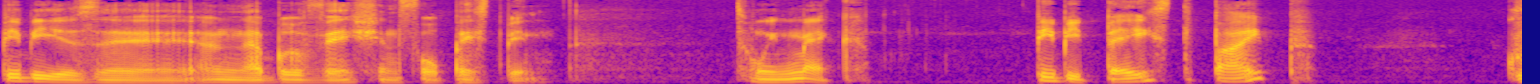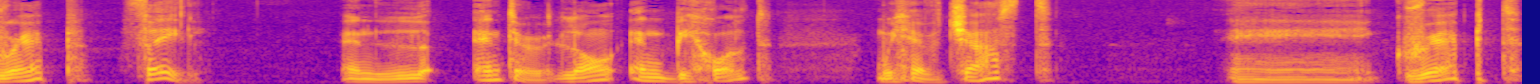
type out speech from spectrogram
PB is a, an abbreviation for paste bin. So in Mac, PB paste pipe grep fail and enter lo and behold we have just uh, grepped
